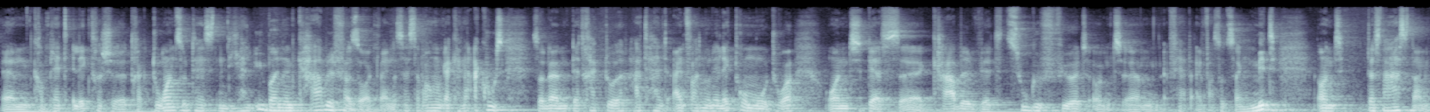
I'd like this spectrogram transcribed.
ähm, komplett elektrische Traktoren zu testen, die halt über einen Kabel versorgt werden. Das heißt, da braucht man gar keine Akkus, sondern der Traktor hat halt einfach nur einen Elektromotor und das äh, Kabel wird zugeführt und ähm, fährt einfach sozusagen mit. Und das war's dann.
